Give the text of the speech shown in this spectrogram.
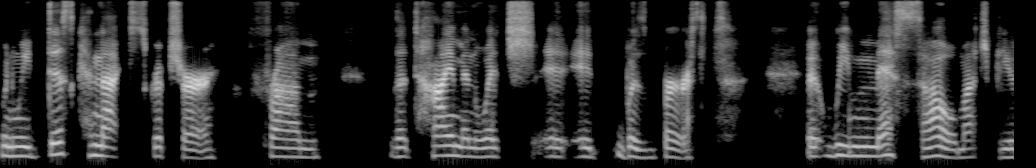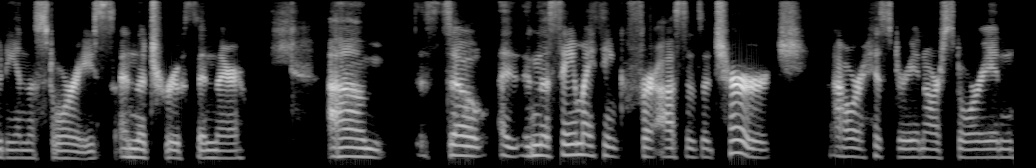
when we disconnect scripture from the time in which it, it was birthed it, we miss so much beauty in the stories and the truth in there. Um, so, in the same, I think for us as a church, our history and our story. And you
